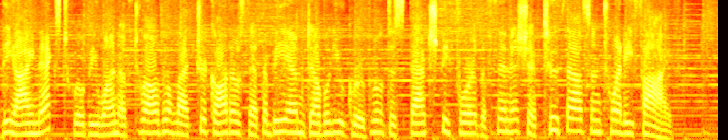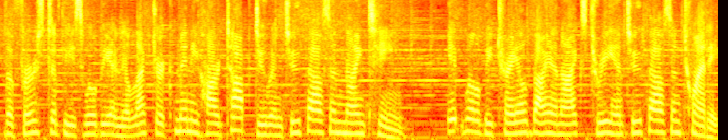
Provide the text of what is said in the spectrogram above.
The iNext will be one of 12 electric autos that the BMW Group will dispatch before the finish of 2025. The first of these will be an electric mini hardtop due in 2019. It will be trailed by an iX3 in 2020,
